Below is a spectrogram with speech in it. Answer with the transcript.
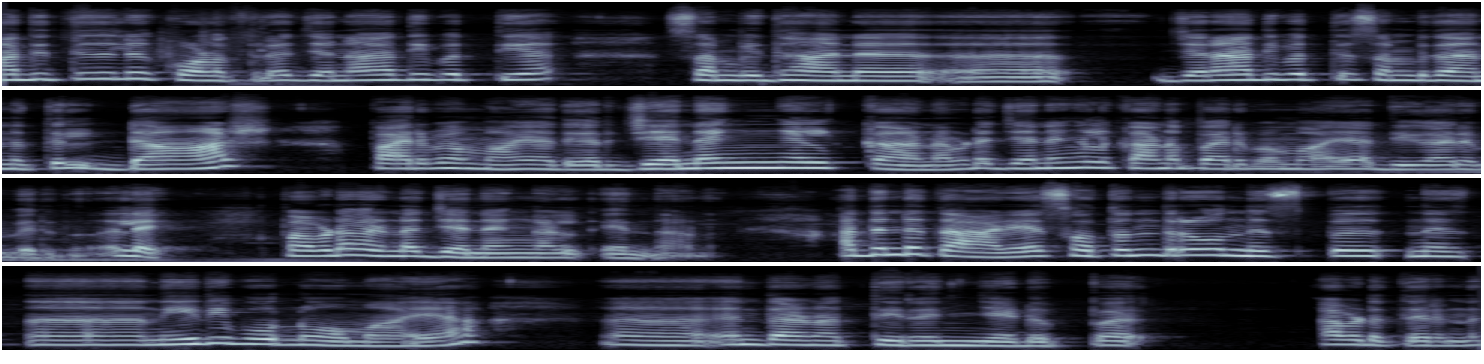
ആദ്യത്തെ കോളത്തിൽ ജനാധിപത്യ സംവിധാന ജനാധിപത്യ സംവിധാനത്തിൽ ഡാഷ് പരമമായ അധികാരം ജനങ്ങൾക്കാണ്. അവിടെ ജനങ്ങൾക്കാണ് പരമമായ അധികാരം വരുന്നത് അല്ലേ? അപ്പോൾ അവിടെ വരുന്ന ജനങ്ങൾ എന്നാണ്. അതിന്റെ താഴെ സ്വതന്ത്രവും നിസ്പ നീതിപൂർണവുമായ എന്താണ് തിരഞ്ഞെടുപ്പ് അവിടെ തരുന്ന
